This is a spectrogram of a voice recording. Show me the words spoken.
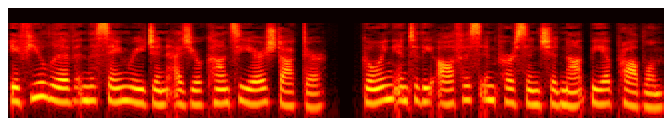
If you live in the same region as your concierge doctor, going into the office in person should not be a problem.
